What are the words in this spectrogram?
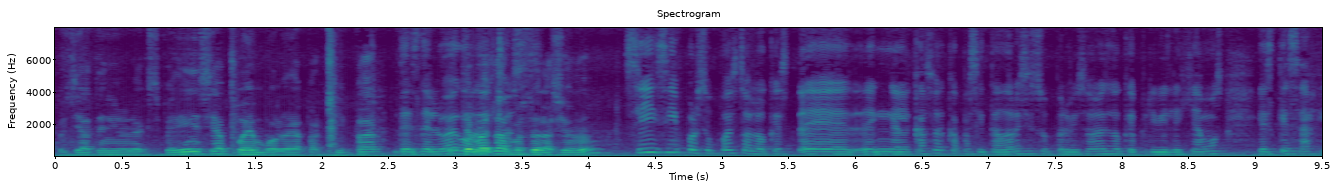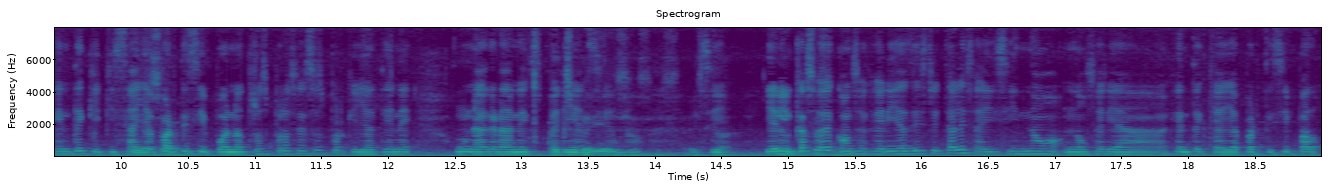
pues ya tenido una experiencia, pueden volver a participar. Desde luego. El la postulación, ¿no? Sí, sí, por supuesto. Lo que eh, en el caso de capacitadores y supervisores, lo que privilegiamos es que esa gente que quizá ya, participó en otros procesos porque ya tiene una gran experiencia. Sí. Y en el caso de consejerías distritales, ahí sí no, no sería gente que haya participado.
